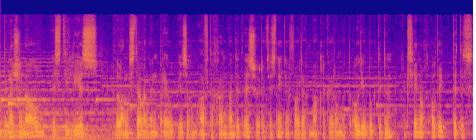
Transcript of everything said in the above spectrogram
Internasionaal is die lees belangstelling in braille besig om af te gaan want dit is so dit is net eenvoudig makliker om 'n audioboek te doen. Ek sê nog altyd dit is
